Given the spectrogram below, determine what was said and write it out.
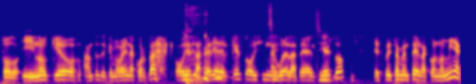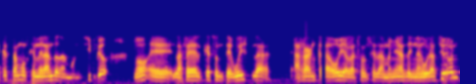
todo. Y no quiero, antes de que me vayan a cortar, hoy es la Feria del Queso, hoy se inaugura la Feria del Sí. Queso, es precisamente la economía que estamos generando en el municipio, ¿no? Eh, la Feria del Queso en Tehuistla arranca hoy a las 11 de la mañana de inauguración.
